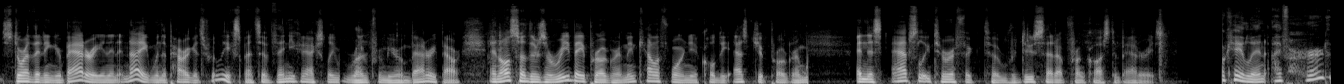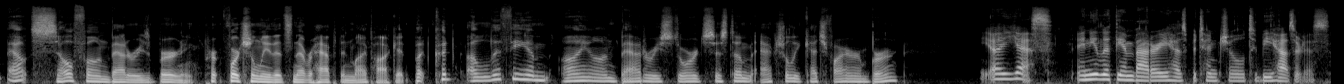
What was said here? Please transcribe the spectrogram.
store that in your battery. And then at night, when the power gets really expensive, then you can actually run from your own battery power. And also, there's a rebate program in California called the SGIP program. And this absolutely terrific to reduce that upfront cost of batteries. Okay, Linh, I've heard about cell phone batteries burning. Fortunately, that's never happened in my pocket. But could a lithium ion battery storage system actually catch fire and burn? Uh, yes any lithium battery has potential to be hazardous.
